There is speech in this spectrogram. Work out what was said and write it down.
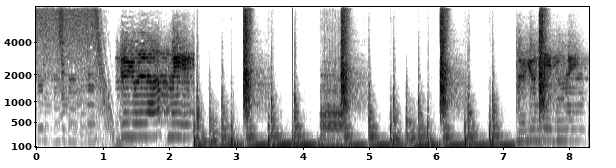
Do you love me? Do you need me?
